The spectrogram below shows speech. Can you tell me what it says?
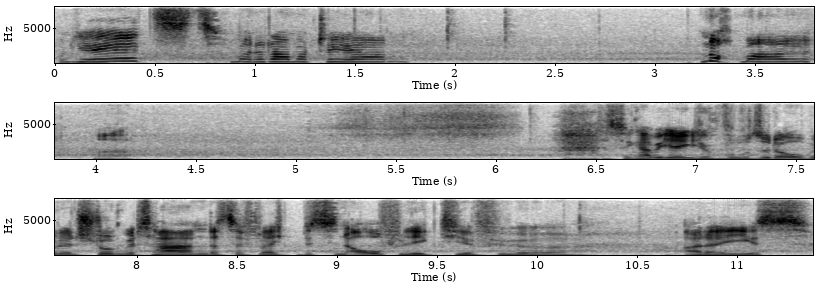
Und jetzt, meine Damen und Herren. Nochmal. Ah. Deswegen habe ich eigentlich Wusu da oben den Sturm getan, dass er vielleicht ein bisschen auflegt hier für Adais.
